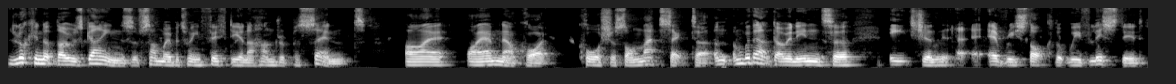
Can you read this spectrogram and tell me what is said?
looking at those gains of somewhere between fifty and hundred percent, I I am now quite cautious on that sector. And, and without going into each and every stock that we've listed,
